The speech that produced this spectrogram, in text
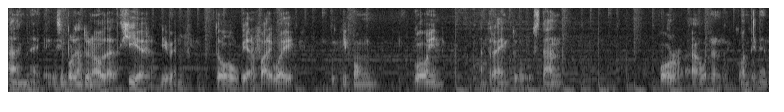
And uh, it's important to know that here, even though we are far away, we keep on going and trying to stand for our continent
